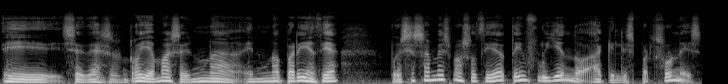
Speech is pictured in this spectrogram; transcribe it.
eh, se desarrolla más en una, en una apariencia, pues esa misma sociedad está influyendo a que las personas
